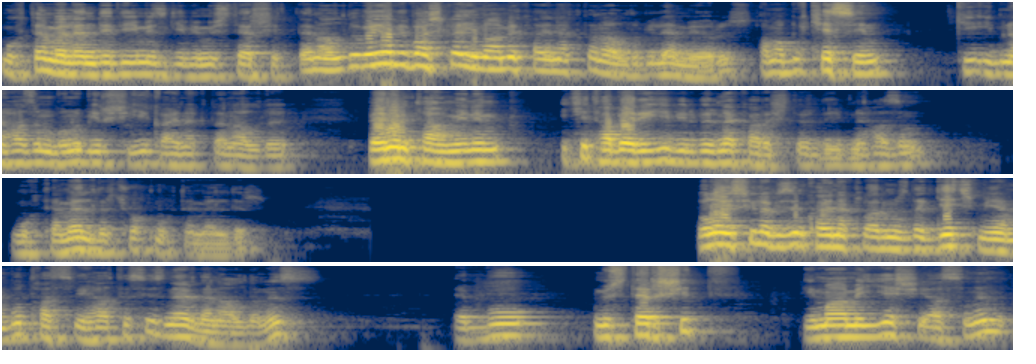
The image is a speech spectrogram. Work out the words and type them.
muhtemelen dediğimiz gibi müsterşitten aldı veya bir başka imami kaynaktan aldı bilemiyoruz. Ama bu kesin ki İbni Hazm bunu bir Şii kaynaktan aldı. Benim tahminim iki taberiyi birbirine karıştırdı İbni Hazm. Muhtemeldir, çok muhtemeldir. Dolayısıyla bizim kaynaklarımızda geçmeyen bu tasrihatı siz nereden aldınız? E, bu müsterşit İmamiye Şiasının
